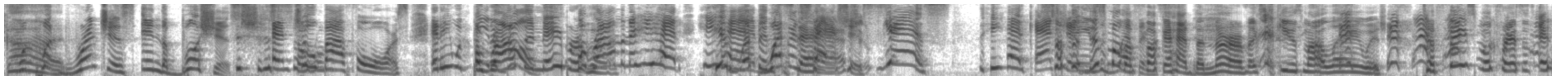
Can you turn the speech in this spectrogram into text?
god! Would put wrenches in the bushes This shit is and so two wrong. by fours, and he would beat Around the neighborhood. Around the he had he, He had had, weapon weapon, stashes. Yes, he had. Something, this motherfucker had the nerve, excuse my language, to Facebook Frances and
